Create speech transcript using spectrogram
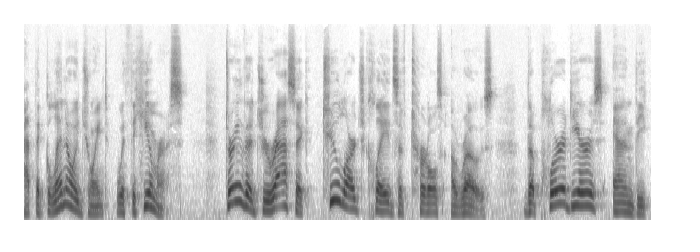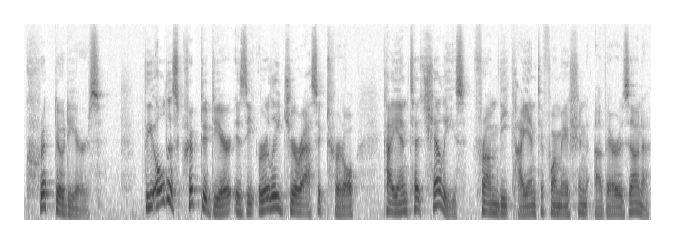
at the glenoid joint with the humerus. During the Jurassic, two large clades of turtles arose, the pleurodires and the cryptodires. The oldest cryptodire is the early Jurassic turtle Kayentachelys from the Kayenta Formation of Arizona.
